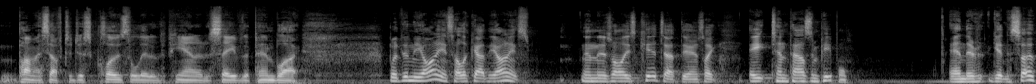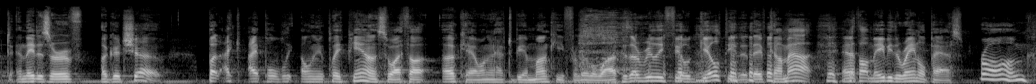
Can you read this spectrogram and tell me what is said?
upon myself to just close the lid of the piano to save the pin block. But then the audience, I look out in the audience, and there's all these kids out there. And it's like eight, ten thousand people, and they're getting soaked, and they deserve a good show. But I, I probably only play piano, so I thought, okay, well, I'm going to have to be a monkey for a little while because I really feel guilty that they've come out. And I thought maybe the rain will pass. Wrong.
